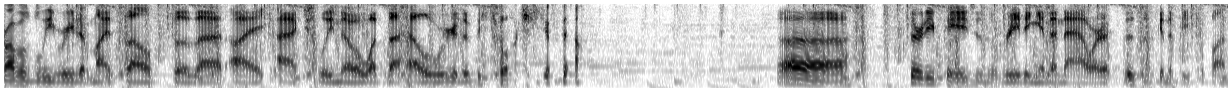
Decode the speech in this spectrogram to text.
probably read it myself so that I actually know what the hell we're gonna be talking about. Uh, 30 pages of reading in an hour. This is gonna be fun.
